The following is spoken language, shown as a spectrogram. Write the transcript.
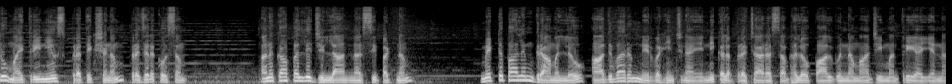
టు మైత్రి న్యూస్ ప్రతిక్షణం ప్రజల కోసం. అనకాపల్లి జిల్లా నర్సీపట్నం మెట్టపాలెం గ్రామంలో ఆదివారం నిర్వహించిన ఎన్నికల ప్రచార సభలో పాల్గొన్న మాజీ మంత్రి అయ్యన్న.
